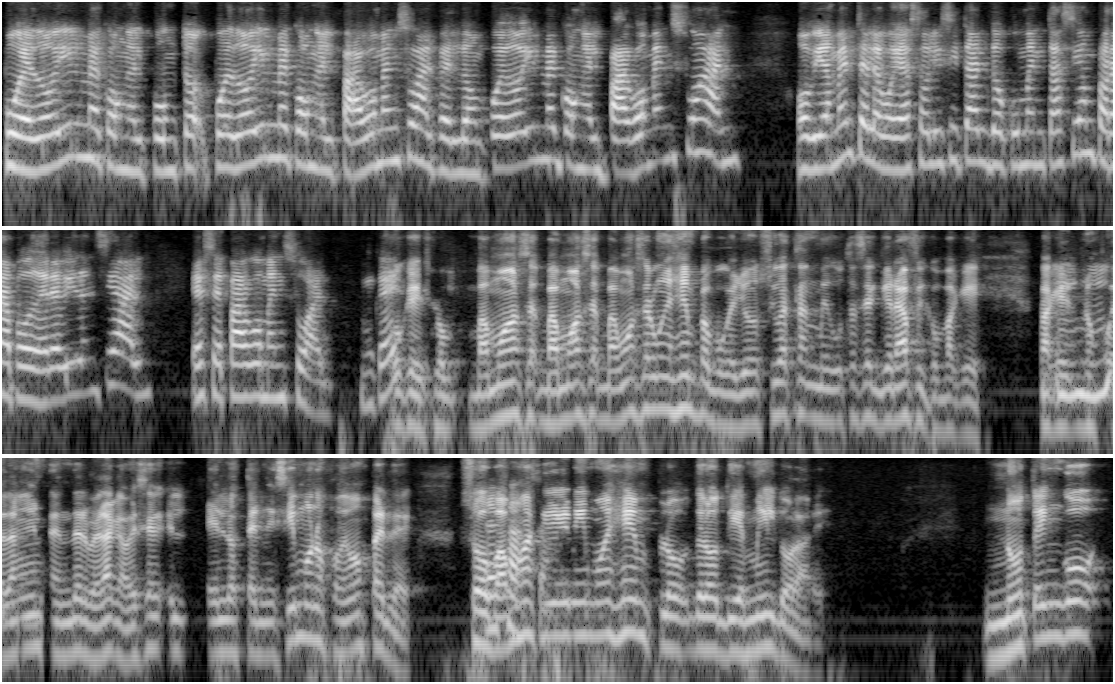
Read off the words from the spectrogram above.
puedo irme con el punto, puedo irme con el pago mensual, perdón, puedo irme con el pago mensual. Obviamente le voy a solicitar documentación para poder evidenciar ese pago mensual. Ok, okay vamos, a hacer, vamos, a hacer, vamos a hacer un ejemplo porque yo soy bastante, me gusta hacer gráficos para que para que nos puedan entender, ¿verdad? Que a veces en los tecnicismos nos podemos perder. So, vamos a seguir el mismo ejemplo de los 10 mil dólares. No tengo,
